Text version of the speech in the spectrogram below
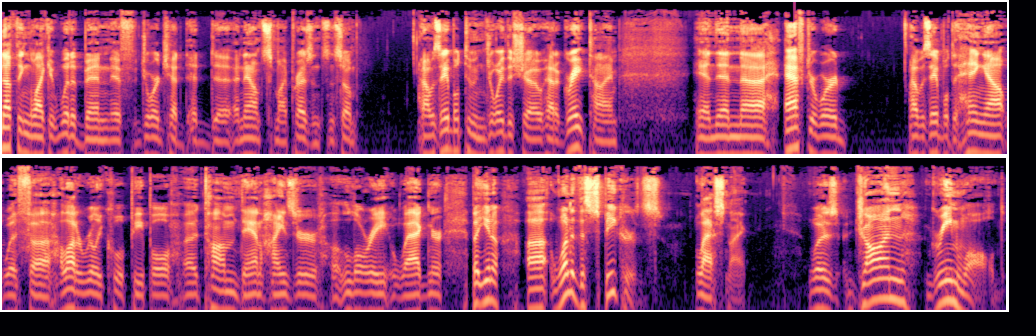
nothing like it would have been if George had had uh, announced my presence, and so I was able to enjoy the show, had a great time, and then uh, afterward. I was able to hang out with uh, a lot of really cool people uh, Tom Danheiser, uh, Lori Wagner. But you know, uh, one of the speakers last night was John Greenwald,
